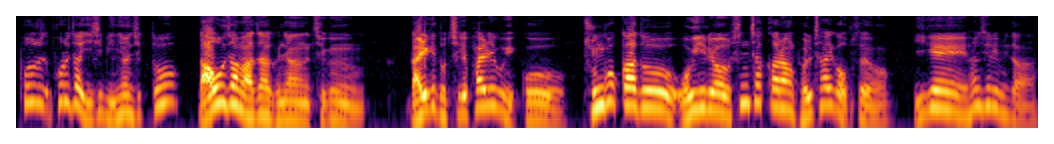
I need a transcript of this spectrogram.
포르, 포르자 22년식도 나오자마자 그냥 지금 날개 도치게 팔리고 있고 중고가도 오히려 신차가랑 별 차이가 없어요. 이게 현실입니다.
